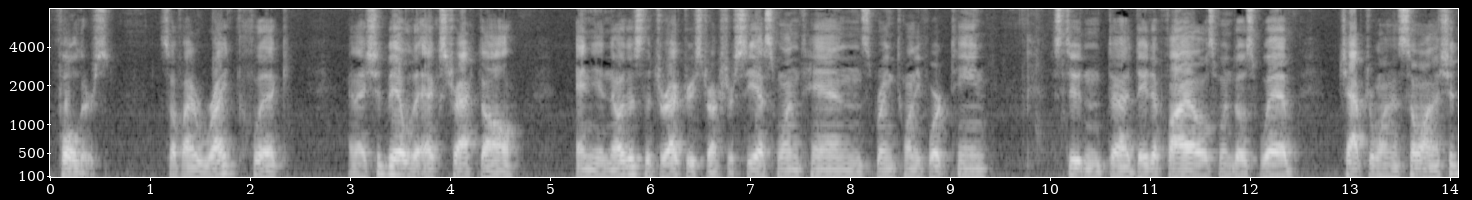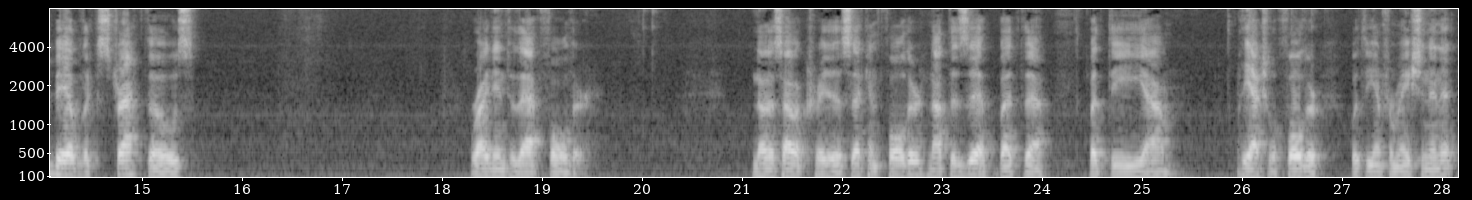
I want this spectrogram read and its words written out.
folders. So if I right click and I should be able to extract all and you notice the directory structure CS110 Spring 2014 student uh, data files, Windows Web, Chapter 1, and so on. I should be able to extract those right into that folder. Notice how it created a second folder, not the zip, but the, but the, um, the actual folder with the information in it.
